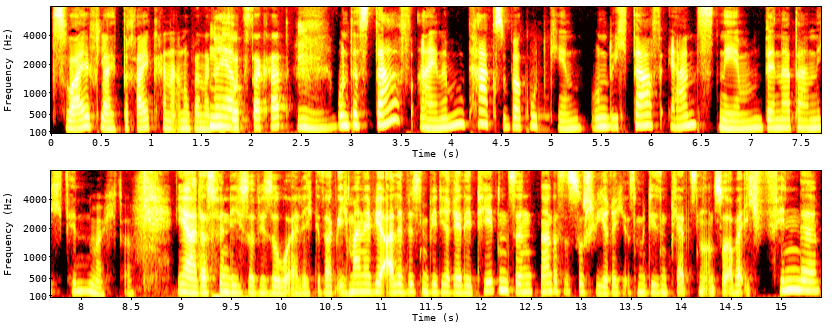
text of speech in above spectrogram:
zwei, vielleicht drei, keine Ahnung, wann er naja. Geburtstag hat. Mhm. Und das darf einem tagsüber gut gehen. Und ich darf ernst nehmen, wenn er da nicht hin möchte. Ja, das finde ich sowieso, ehrlich gesagt. Ich meine, wir alle wissen, wie die Realitäten sind, ne? dass es so schwierig ist mit diesen Plätzen und so. Aber ich finde,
